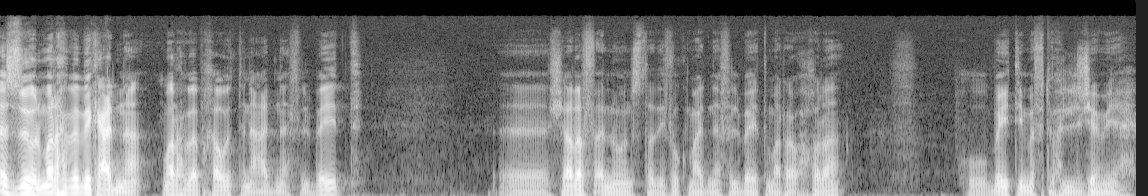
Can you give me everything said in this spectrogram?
الزول مرحبا بك عندنا مرحبا بخوتنا عندنا في البيت. آه، شرف أنه نستضيفكم عندنا في البيت مرة أخرى. وبيتي مفتوح للجميع.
